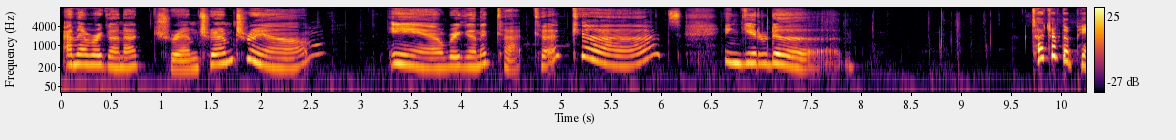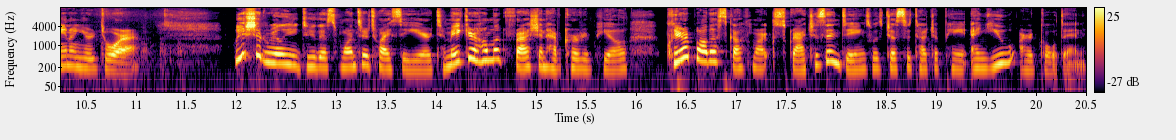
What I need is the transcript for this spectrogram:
And then we're gonna trim, trim, trim. And we're gonna cut, cut, cut. And get her done. Touch up the paint on your door. We should really do this once or twice a year to make your home look fresh and have curb appeal. Clear up all the scuff marks, scratches, and dings with just a touch of paint, and you are golden.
